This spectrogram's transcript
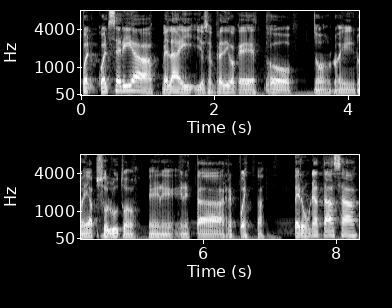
¿Cuál, sería, verdad? Y yo siempre digo que esto no, no, hay, no hay absoluto en, esta respuesta, pero una tasa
